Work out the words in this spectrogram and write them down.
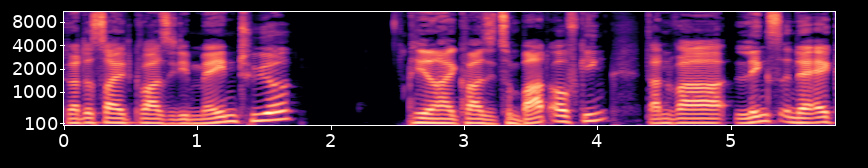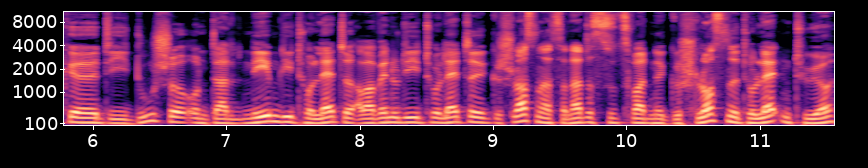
du hattest halt quasi die Main-Tür, die dann halt quasi zum Bad aufging. Dann war links in der Ecke die Dusche und daneben die Toilette. Aber wenn du die Toilette geschlossen hast, dann hattest du zwar eine geschlossene Toilettentür,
